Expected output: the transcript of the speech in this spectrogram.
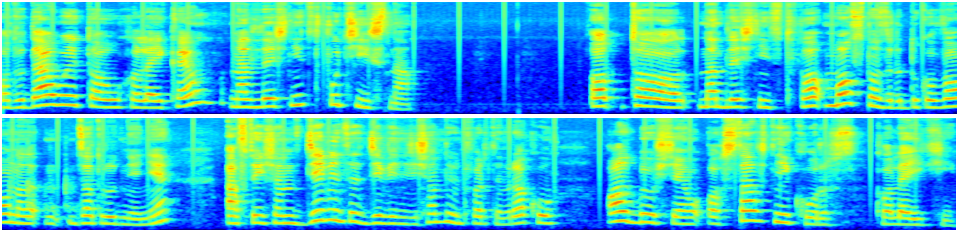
oddały tą kolejkę nadleśnictwu Cisna. O, to nadleśnictwo mocno zredukowało zatrudnienie, a w 1994 roku odbył się ostatni kurs kolejki.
